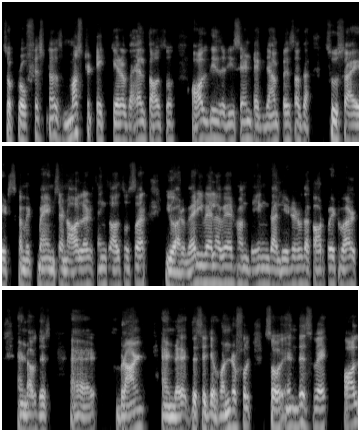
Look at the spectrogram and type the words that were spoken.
So professionals must take care of the health also. All these recent examples of the suicides, commitments, and all other things also, sir, you are very well aware from being the leader of the corporate world and of this uh, brand. And uh, this is a wonderful. So in this way, all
